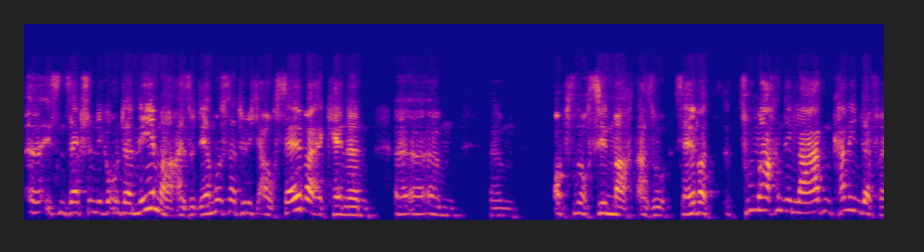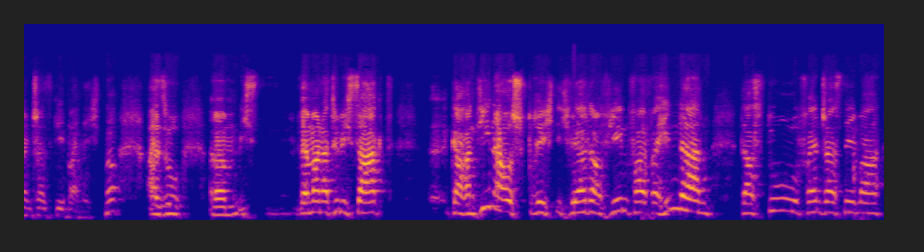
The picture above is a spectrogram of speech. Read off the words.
äh, ist ein selbstständiger Unternehmer. Also der muss natürlich auch selber erkennen, äh, äh ähm, ähm, ob es noch Sinn macht. Also selber zumachen den Laden kann ihm der Franchise-Geber nicht. Ne? Also ähm, ich, wenn man natürlich sagt, Garantien ausspricht, ich werde auf jeden Fall verhindern, dass du Franchise-Nehmer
